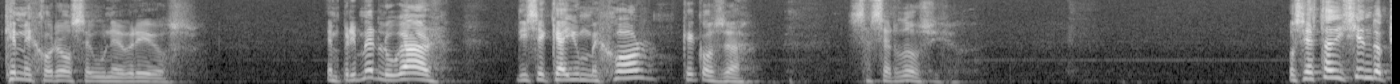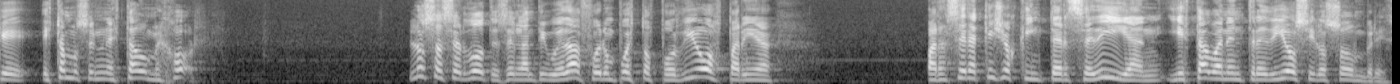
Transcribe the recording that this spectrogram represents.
¿Qué mejoró según Hebreos? En primer lugar, dice que hay un mejor, ¿qué cosa? Sacerdocio. O sea, está diciendo que estamos en un estado mejor. Los sacerdotes en la antigüedad fueron puestos por Dios para, para ser aquellos que intercedían y estaban entre Dios y los hombres.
